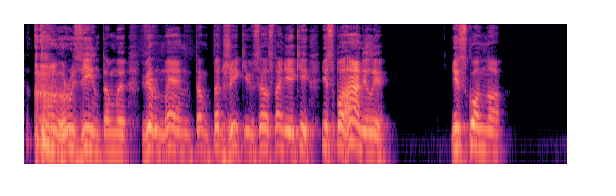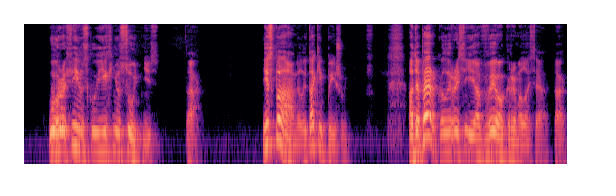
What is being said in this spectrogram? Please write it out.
грузин, там е, вірмен, там таджиків, все останнє, які іспоганили ісконно угрофінську їхню сутність. Так. Споганили, так і пишуть. А тепер, коли Росія виокремилася, так,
